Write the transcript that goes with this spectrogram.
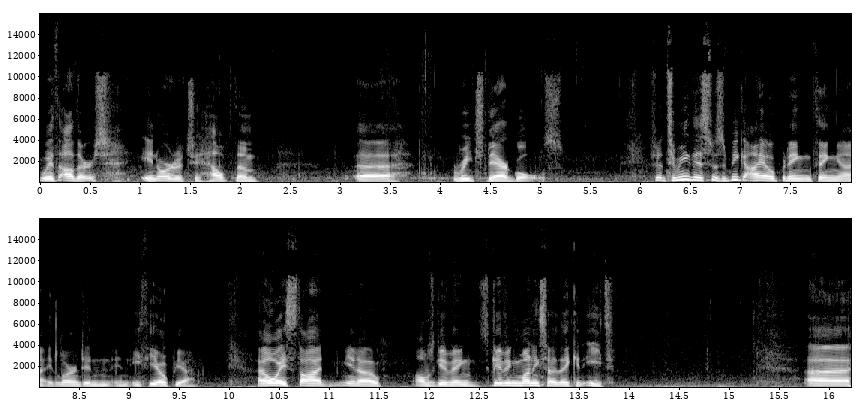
with others in order to help them uh, reach their goals. So to me, this was a big eye-opening thing I learned in, in Ethiopia. I always thought, you know, almsgiving is giving money so they can eat. Uh,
